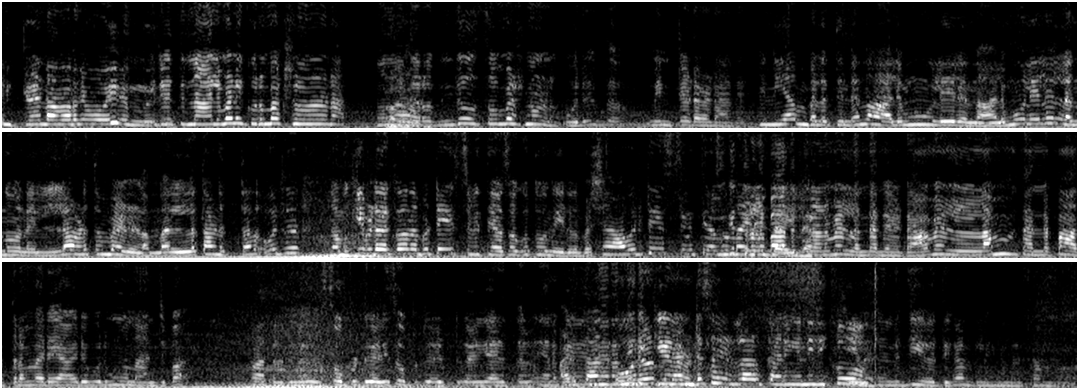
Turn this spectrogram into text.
എനിക്ക് വേണ്ടെന്ന് പറഞ്ഞു പോയിരുന്നു. ഇരുപത്തിനാല് മണിക്കൂറും ഭക്ഷണമാണ് ഇവിടെ മുന്നൂറ്റി ദിവസവും ഭക്ഷണമാണ്. ഒരു മിനിറ്റ് ഇടപെടാതെ. പിന്നെ ഈ അമ്പലത്തിന്റെ നാല് മൂലയിൽ നാല് മൂലയിലല്ലെന്ന് തോന്നുന്നു എല്ലായിടത്തും വെള്ളം നല്ല തണുത്ത ഒരു നമുക്ക് ഇവിടെയൊക്കെ വന്നപ്പോ ടേസ്റ്റ് വ്യത്യാസമൊക്കെ തോന്നിയിരുന്നു. പക്ഷെ ആ ഒരു ടേസ്റ്റ് വ്യത്യാസം. വെള്ളം തന്നെ കേട്ടോ. ആ വെള്ളം തന്നെ പാത്രം വരെ ആ ഒരു ഒരു മൂന്നാഞ്ച് പാത്രത്തിൽ സോപ്പിട്ട് കഴുകി സോപ്പിട്ട് ഇട്ട് കഴി അടുത്ത് ഇങ്ങനെ രണ്ട് സൈഡിലെ ആൾക്കാർ ഇങ്ങനെ എന്റെ ജീവിതത്തിൽ കണ്ടില്ല ഇങ്ങനെ ഒരു സംഭവം.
